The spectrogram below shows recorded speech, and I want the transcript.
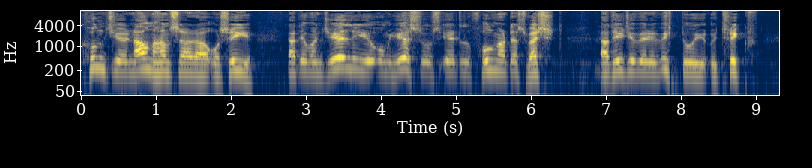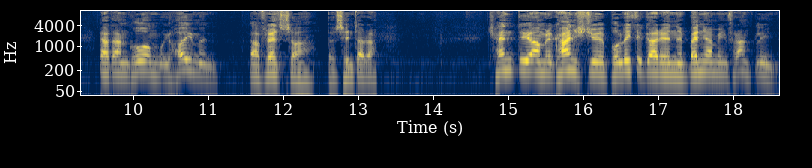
kunngjør navn hansara og si at evangeliet om Jesus er til fullnartes verst, at det ikke være vittig og trygg, at han kom i heimen av frelsa sindara kjente amerikanske politikeren Benjamin Franklin,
